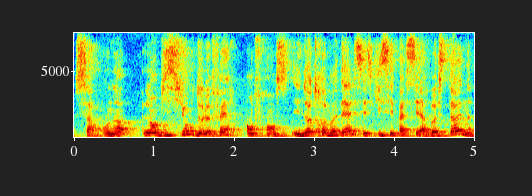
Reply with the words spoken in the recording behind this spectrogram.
ça. On a l'ambition de le faire en France. Et notre modèle, c'est ce qui s'est passé à Boston,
